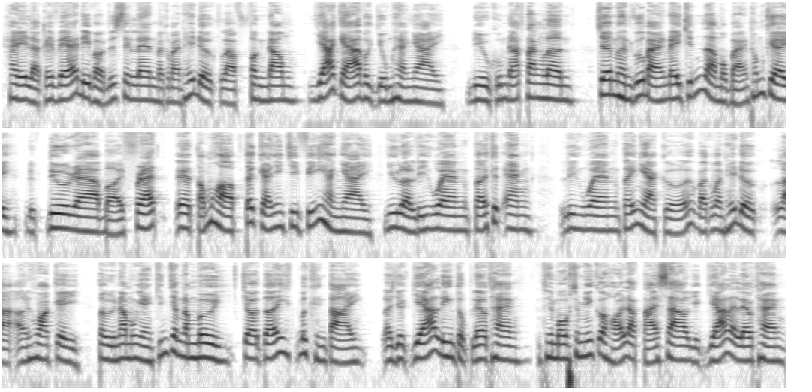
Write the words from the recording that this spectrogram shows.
hay là cái vé đi vào Disneyland mà các bạn thấy được là phần đông, giá cả vật dụng hàng ngày đều cũng đã tăng lên. Trên màn hình của các bạn đây chính là một bảng thống kê được đưa ra bởi Fred. Đây là tổng hợp tất cả những chi phí hàng ngày như là liên quan tới thức ăn, liên quan tới nhà cửa và các bạn thấy được là ở Hoa Kỳ từ năm 1950 cho tới mức hiện tại là giật giá liên tục leo thang. Thì một trong những câu hỏi là tại sao giật giá lại leo thang?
